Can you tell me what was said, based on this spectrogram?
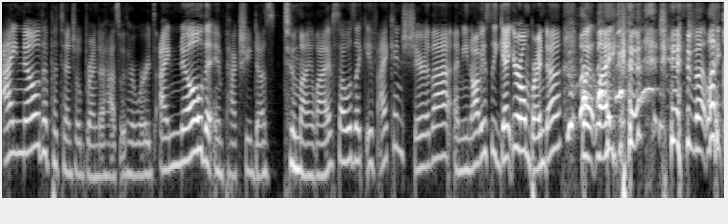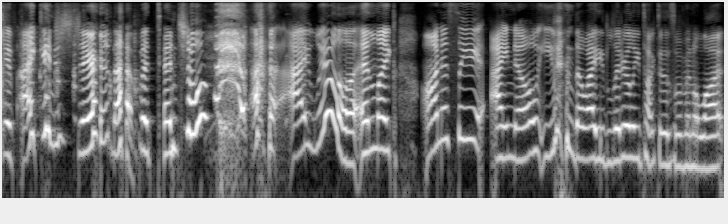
I know the potential Brenda has with her words. I know the impact she does to my life. So I was like, if I can share that, I mean, obviously get your own Brenda, but like, but like, if I can share that potential, I will. And like, honestly, I know even though I literally talk to this woman a lot,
